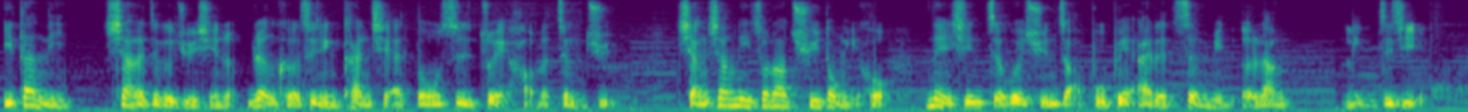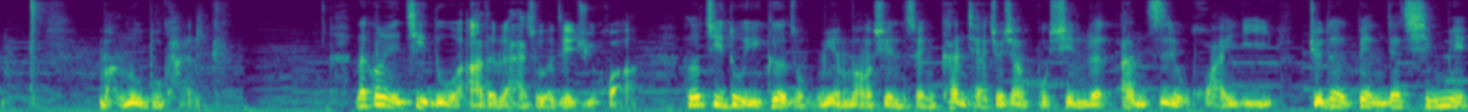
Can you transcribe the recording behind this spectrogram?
一旦你下了这个决心了，任何事情看起来都是最好的证据。想象力受到驱动以后，内心则会寻找不被爱的证明，而让你自己忙碌不堪。那关于嫉妒，阿德勒还说了这句话，他说：“嫉妒以各种面貌现身，看起来就像不信任、暗自怀疑，觉得被人家轻蔑，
